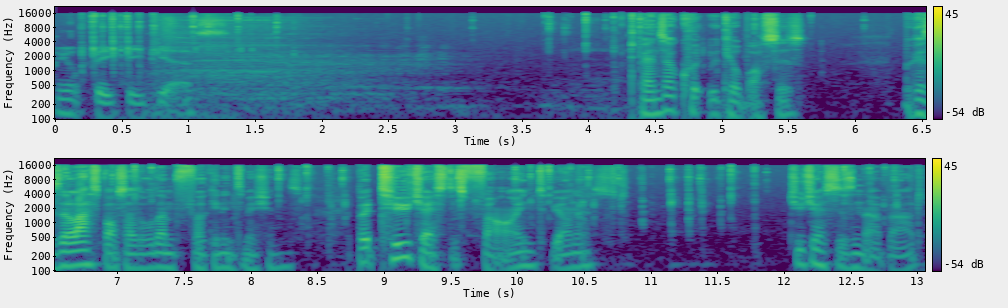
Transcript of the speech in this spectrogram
We got big DPS. depends how quick we kill bosses. Because the last boss has all them fucking intermissions. But two chest is fine, to be honest. Two chest isn't that bad.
